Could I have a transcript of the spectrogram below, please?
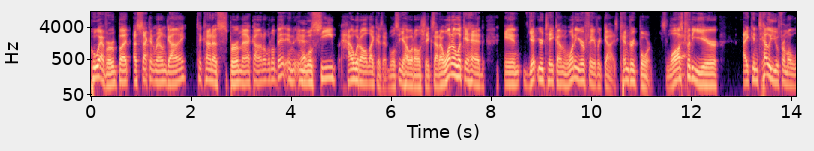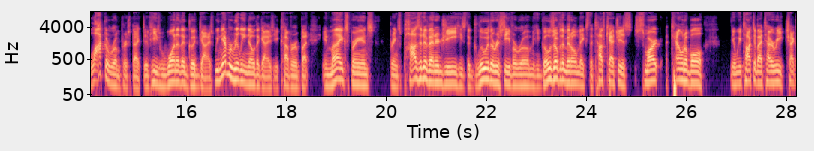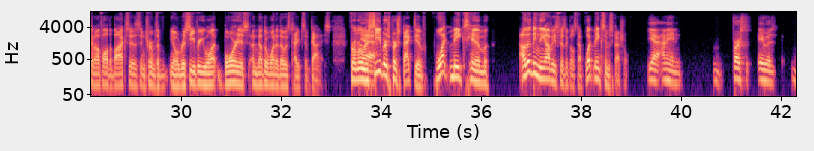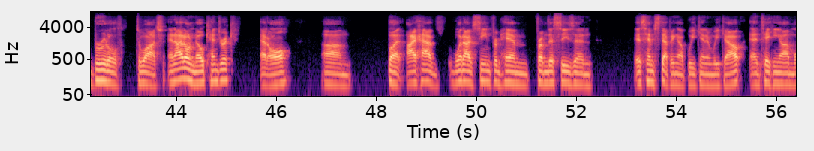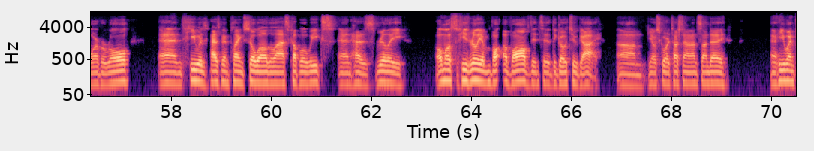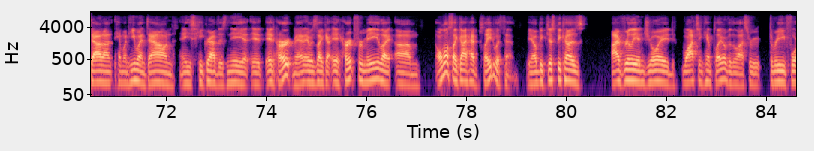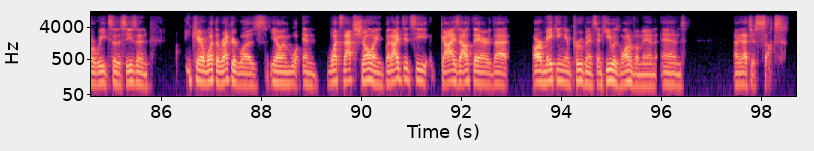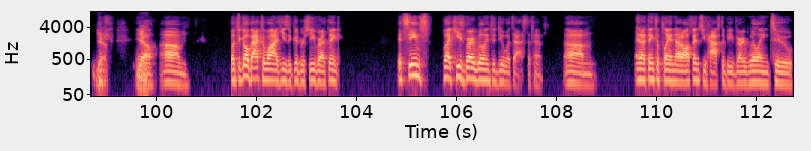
whoever, but a second round guy to kind of spur Mac on a little bit, and, and yeah. we'll see how it all. Like I said, we'll see how it all shakes out. I want to look ahead and get your take on one of your favorite guys, Kendrick Bourne. He's lost yeah. for the year. I can tell you from a locker room perspective, he's one of the good guys. We never really know the guys you cover, but in my experience, brings positive energy. He's the glue of the receiver room. He goes over the middle, makes the tough catches, smart, accountable you know, we talked about Tyreek checking off all the boxes in terms of, you know, receiver you want. Bourne is another one of those types of guys. From a yeah. receiver's perspective, what makes him, other than the obvious physical stuff, what makes him special? Yeah. I mean, first, it was brutal to watch. And I don't know Kendrick at all. Um, but I have what I've seen from him from this season is him stepping up week in and week out and taking on more of a role. And he was has been playing so well the last couple of weeks and has really almost he's really ev- evolved into the go-to guy. Um, you know, scored a touchdown on Sunday. And he went down on him when he went down and he he grabbed his knee. It, it it hurt, man. It was like it hurt for me, like um almost like I had played with him, you know, be, just because I've really enjoyed watching him play over the last three, four weeks of the season. I don't care what the record was, you know, and and what's that showing. But I did see guys out there that are making improvements, and he was one of them, man. And I mean, that just sucks. Yeah, you yeah. know. Um, but to go back to why he's a good receiver, I think it seems like he's very willing to do what's asked of him. Um, and I think to play in that offense, you have to be very willing to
